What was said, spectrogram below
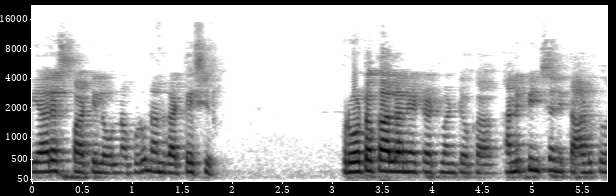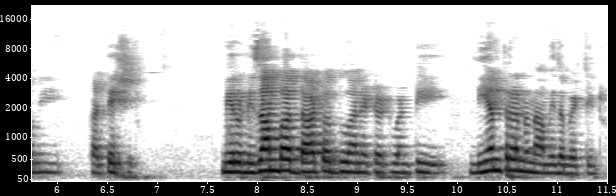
బీఆర్ఎస్ పార్టీలో ఉన్నప్పుడు నన్ను కట్టేసిరు ప్రోటోకాల్ అనేటటువంటి ఒక కనిపించని తాడుతోని కట్టేసిరు మీరు నిజామాబాద్ దాటొద్దు అనేటటువంటి నియంత్రణ నా మీద పెట్టిండ్రు.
